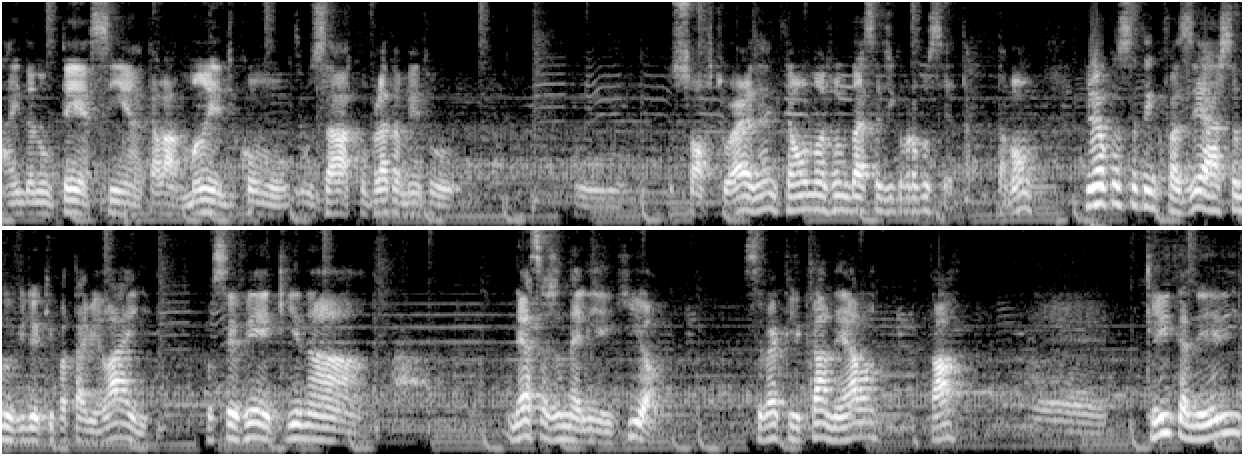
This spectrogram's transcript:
ainda não tem assim aquela manha de como usar completamente o, software, né? Então nós vamos dar essa dica para você, tá, bom? Primeiro que você tem que fazer, arrastando o vídeo aqui para timeline, você vem aqui na nessa janelinha aqui, ó. Você vai clicar nela, tá? É, clica nele,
